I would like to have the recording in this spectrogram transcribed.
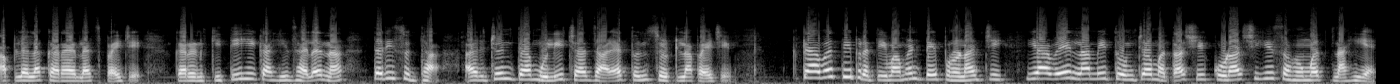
आपल्याला करायलाच पाहिजे. कारण कितीही काही झालं ना तरीसुद्धा अर्जुन त्या मुलीच्या जाळ्यातून सुटला पाहिजे. त्यावर ती प्रतिमा म्हणते पूर्णाची या वेळेला मी तुमच्या मताशी कुणाशीही सहमत नाही आहे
